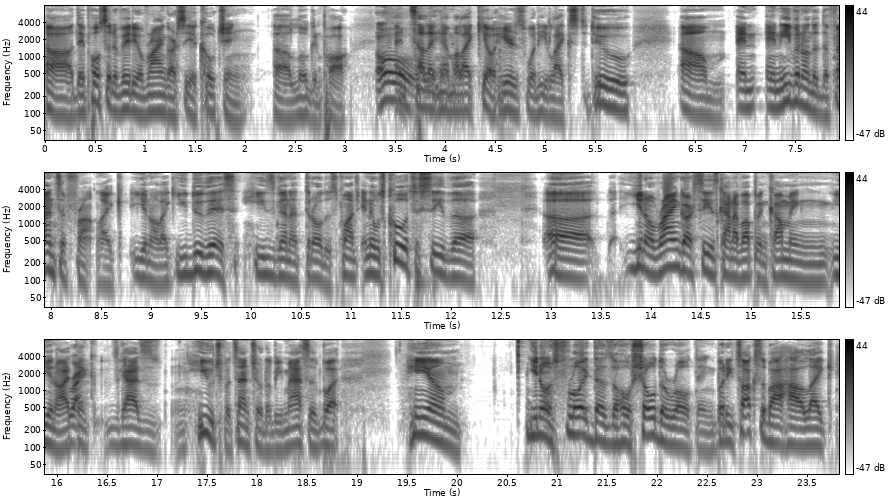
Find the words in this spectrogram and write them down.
Uh, they posted a video of Ryan Garcia coaching uh, Logan Paul Oh. and telling him like, "Yo, here's what he likes to do," um, and and even on the defensive front, like you know, like you do this, he's gonna throw this punch, and it was cool to see the. Uh, you know, Ryan Garcia is kind of up and coming. You know, I Right. think this guy's huge potential to be massive, but he um you know, Floyd does the whole shoulder roll thing, but he talks about how like,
